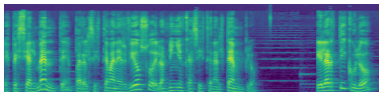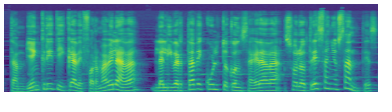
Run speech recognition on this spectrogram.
especialmente para el sistema nervioso de los niños que asisten al templo. El artículo también critica de forma velada la libertad de culto consagrada solo tres años antes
